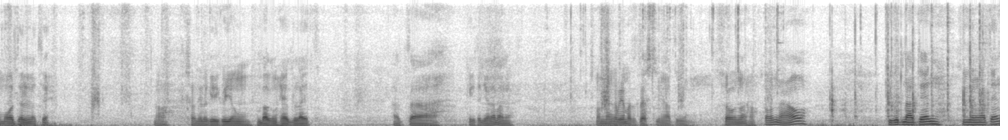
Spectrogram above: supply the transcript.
model na to eh. No? So, nilagay ko yung bagong headlight. At ah, kita nyo naman, no? Mamaya kami matatesting natin yun. So, na, so now, ikot natin, tingnan natin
